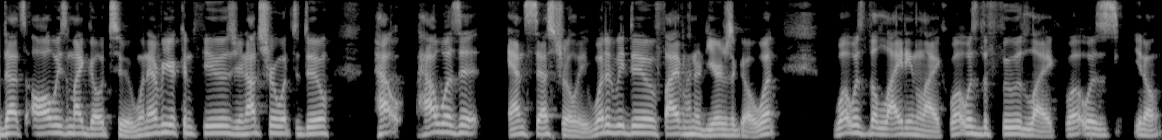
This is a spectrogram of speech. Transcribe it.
that's always my go-to. Whenever you're confused, you're not sure what to do. How how was it ancestrally? What did we do 500 years ago? What what was the lighting like what was the food like what was you know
